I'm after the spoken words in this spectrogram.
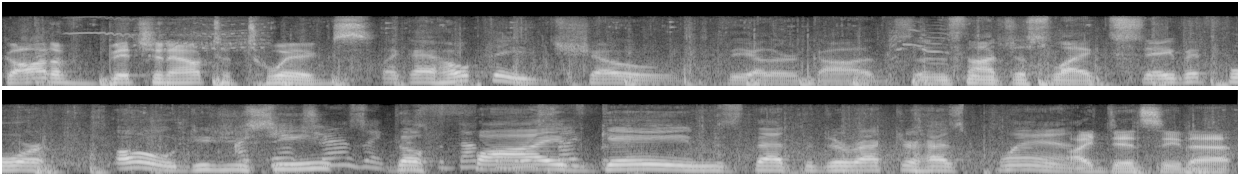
God of bitching out to twigs. Like I hope they show the other gods, and it's not just like save it for. Oh, did you can't see the this without the five games that the director has planned? I did see that.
